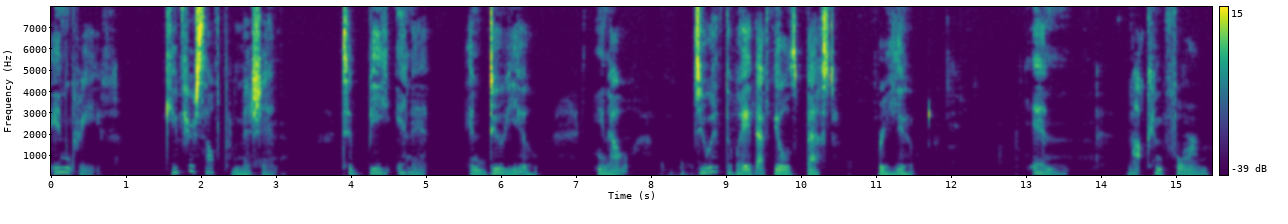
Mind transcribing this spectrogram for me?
in grief, give yourself permission to be in it and do you. You know, do it the way that feels best for you and not conform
